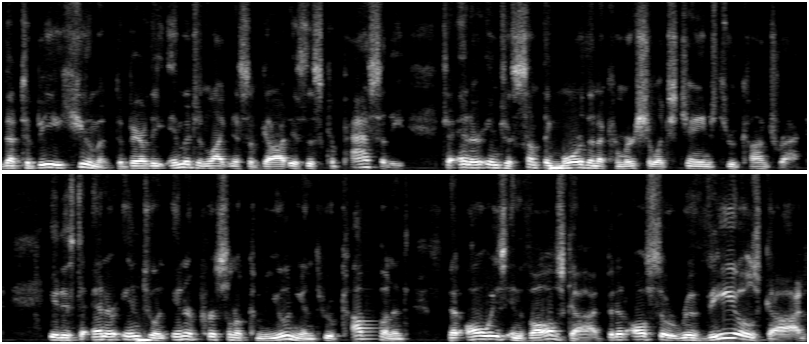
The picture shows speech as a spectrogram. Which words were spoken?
that to be human, to bear the image and likeness of God, is this capacity to enter into something more than a commercial exchange through contract. It is to enter into an interpersonal communion through covenant that always involves God, but it also reveals God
